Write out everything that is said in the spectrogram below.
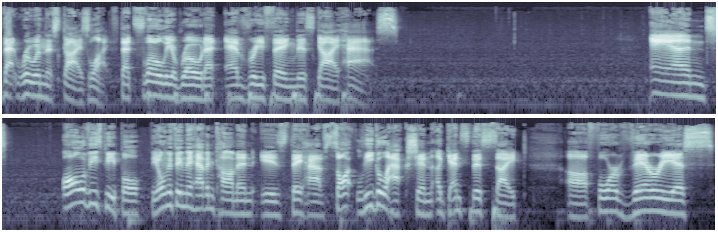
that ruin this guy's life, that slowly erode at everything this guy has. And all of these people, the only thing they have in common is they have sought legal action against this site uh, for various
